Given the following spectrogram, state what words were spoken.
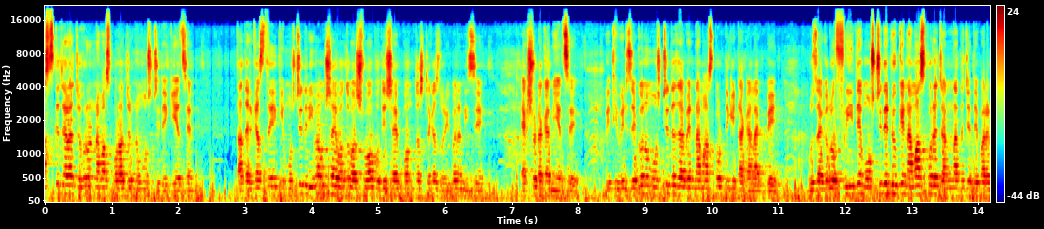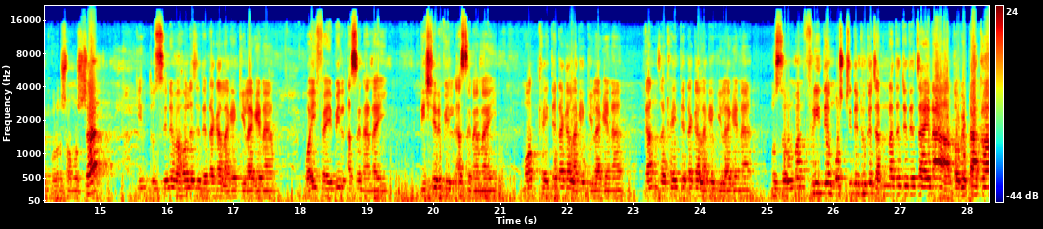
আজকে যারা জোহরের নামাজ পড়ার জন্য মসজিদে গিয়েছেন, তাদের কাছ থেকে কি মসজিদের ইমাম সাহেব অথবা সভাপতি সাহেব পঞ্চাশ টাকা জরিমানা নিছে, একশো টাকা নিয়েছে? পৃথিবীর যে কোনো মসজিদে যাবেন, নামাজ পড়তে কি টাকা লাগবে? বোঝা গেল ফ্রিতে মসজিদে ঢুকে নামাজ পড়ে জান্নাতে যেতে পারেন, কোনো সমস্যা। কিন্তু সিনেমা হলে যেতে টাকা লাগে, কি লাগে না? ওয়াইফাই বিল আছে না নাই? ডিশের বিল আছে না নাই? মদ খাইতে টাকা লাগে কি লাগে না? গাঞ্জা খাইতে টাকা লাগে কি লাগে না? মুসলমান ফ্রিতে মসজিদে ঢুকে জান্নাতে যেতে চায় না তবে টাকা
